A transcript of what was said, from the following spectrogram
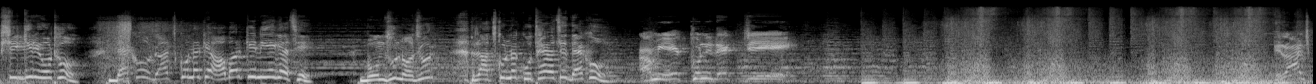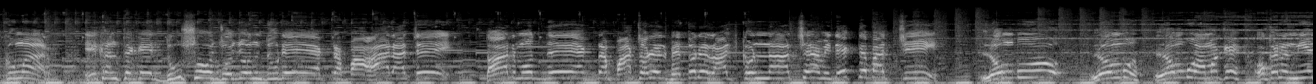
শিগগিরই ওঠো। দেখো রাজকন্যাকে আবার কে নিয়ে গেছে। বন্ধু নজর রাজকন্যা কোথায় আছে দেখো। আমি এক্ষুনি দেখছি। রাজকুমার এখান থেকে দুশো যোজন দূরে একটা পাহাড় আছে। তার মধ্যে একটা পাথরের ভেতরে রাজকন্যা আছে, আমি দেখতে পাচ্ছি। লম্বু লম্বু লম্বু আমাকে ওখানে নিয়ে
